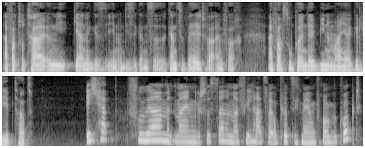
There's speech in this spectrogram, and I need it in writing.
einfach total irgendwie gerne gesehen. Und diese ganze, ganze Welt war einfach, einfach super, in der Biene Maya gelebt hat. Ich habe früher mit meinen Geschwistern immer viel H2O plötzlich mehr Jungfrau geguckt.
